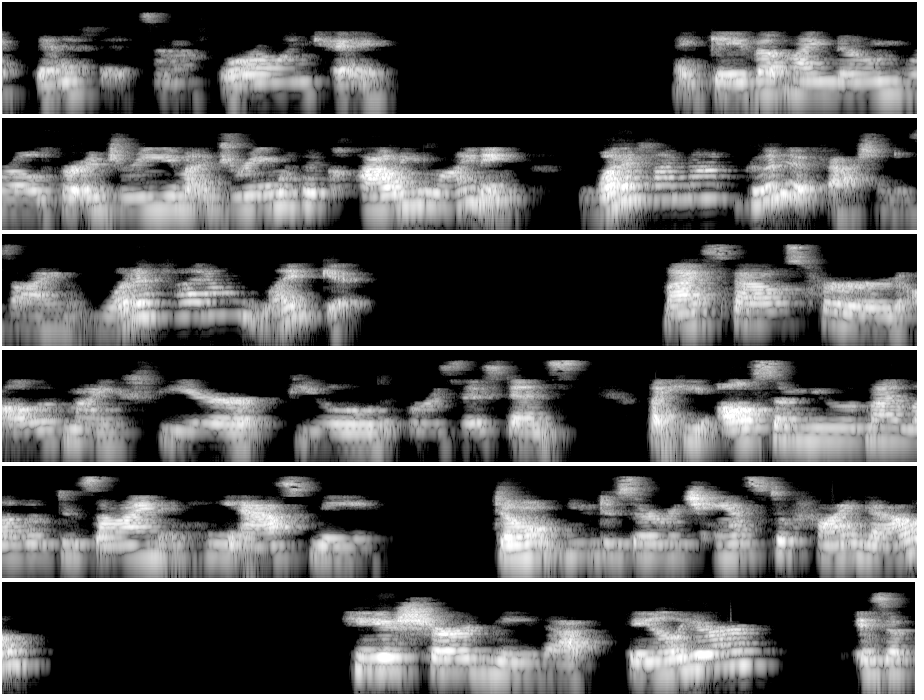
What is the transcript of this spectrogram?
had benefits and a 401k. I gave up my known world for a dream, a dream with a cloudy lining. What if I'm not good at fashion design? What if I don't like it? My spouse heard all of my fear fueled resistance but he also knew of my love of design and he asked me, Don't you deserve a chance to find out? He assured me that failure is a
